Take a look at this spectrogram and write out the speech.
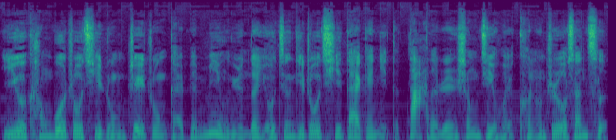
一个康波周期中，这种改变命运的由经济周期带给你的大的人生机会，可能只有三次。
